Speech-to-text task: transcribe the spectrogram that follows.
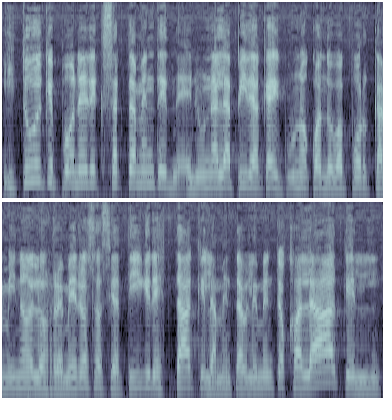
y tuve que poner exactamente en, en una lápida que hay, uno cuando va por camino de los remeros hacia Tigre está, que lamentablemente ojalá que el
